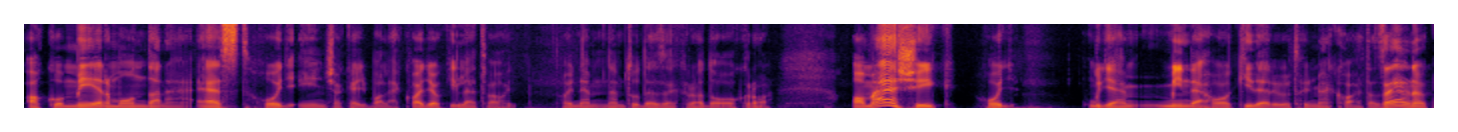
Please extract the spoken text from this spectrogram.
akkor miért mondaná ezt, hogy én csak egy balek vagyok, illetve hogy, hogy nem, nem tud ezekről a dolgokról. A másik, hogy ugye mindenhol kiderült, hogy meghalt az elnök,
